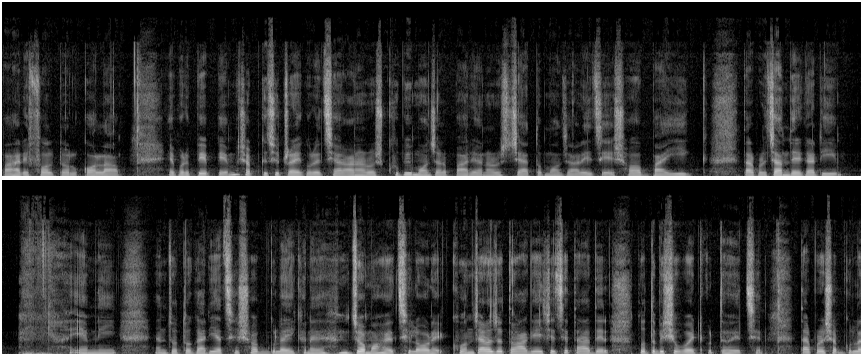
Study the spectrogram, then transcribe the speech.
পাহাড়ি ফল টল, কলা, এরপরে পেঁপে সব কিছু ট্রাই করেছি। আর আনারস খুবই মজার, পাহাড়ি আনারস যে এত মজার, এই যে সব বাইক, তারপরে চাঁদের গাড়ি এমনি যত গাড়ি আছে সবগুলো এখানে জমা হয়েছিল অনেকক্ষণ। যারা যত আগে এসেছে তাদের তত বেশি ওয়েট করতে হয়েছে। তারপরে সবগুলো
